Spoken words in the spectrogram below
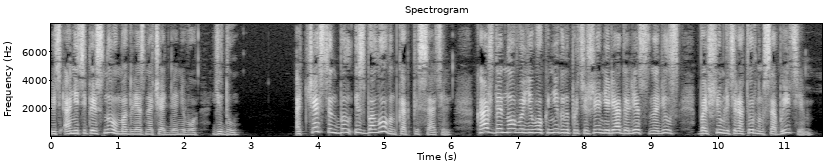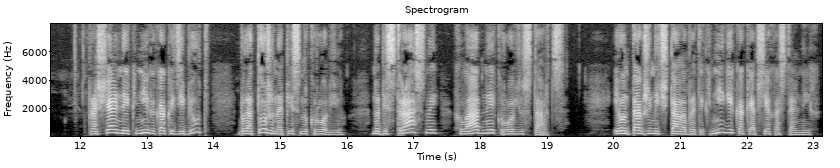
ведь они теперь снова могли означать для него еду. Отчасти он был избалован как писатель. Каждая новая его книга на протяжении ряда лет становилась большим литературным событием. Прощальная книга, как и дебют, была тоже написана кровью, но бесстрастной, хладной кровью старца. И он также мечтал об этой книге, как и о всех остальных.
